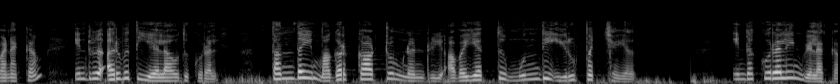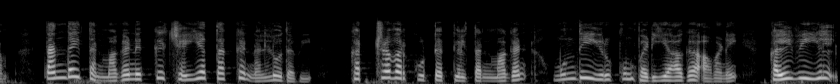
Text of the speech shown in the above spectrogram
வணக்கம். இன்று அறுபத்தி ஏழாவது குரல். தந்தை மகற்காற்றும் நன்றி அவையத்து முந்தி இருப்பச் செயல். இந்த குரலின் விளக்கம் தந்தை தன் மகனுக்கு செய்யத்தக்க நல்லுதவி. கற்றவர் கூட்டத்தில் தன் மகன் முந்தி இருக்கும்படியாக அவனை கல்வியில்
